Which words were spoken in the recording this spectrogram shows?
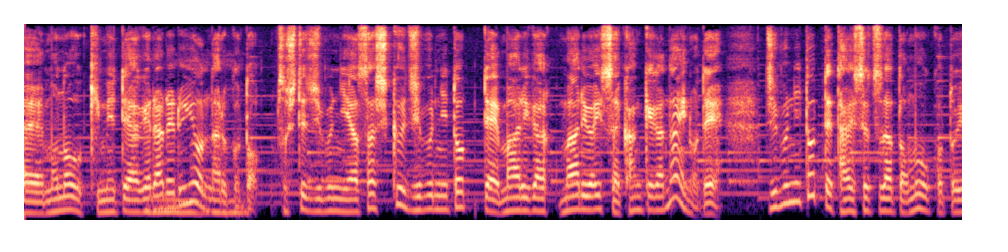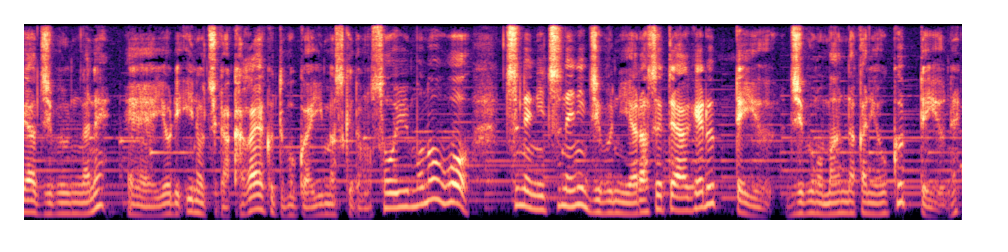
えー、ものを決めてあげられるようになること。そして自分に優しく自分にとって周りが周りは一切関係がないので自分にとって大切だと思うことや自分がね、えー、より命が輝くって僕は言いますけどもそういうものを常に常に自分にやらせてあげるっていう自分を真ん中に置くっていうね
